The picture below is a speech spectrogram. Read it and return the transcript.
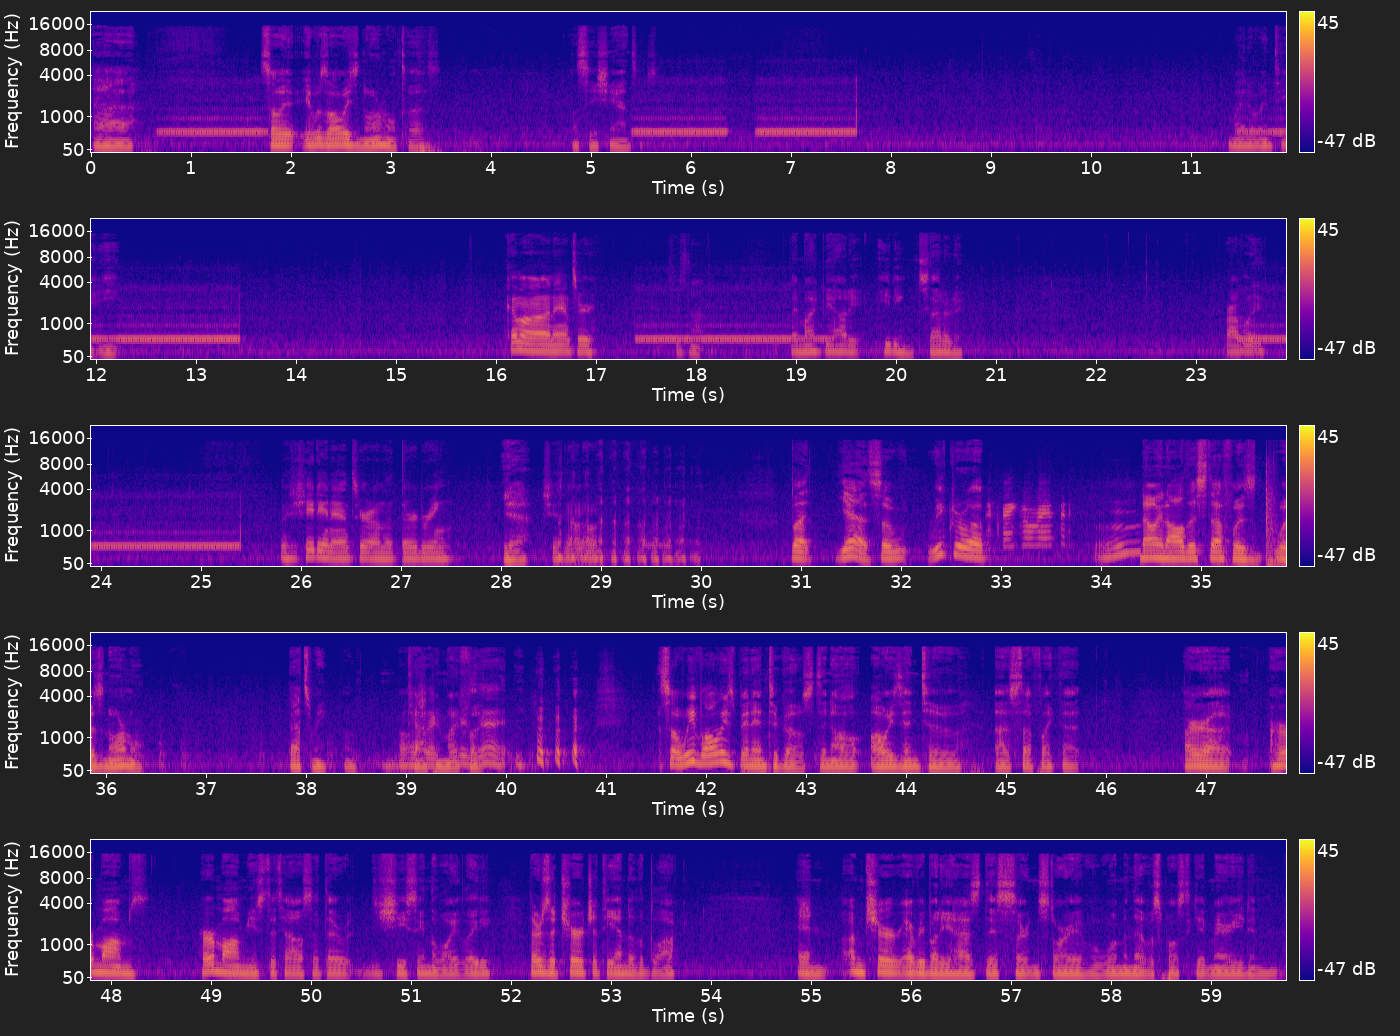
Uh, so it, it was always normal to us. Let's see if she answers. Might have went to eat. Come on, answer. She's not. They might be out e- eating Saturday. Probably. She didn't answer on the third ring, Yeah. she's not on. But yeah, so we grew up knowing all this stuff was was normal. That's me. I'm I tapping like, my what is foot. that? So we've always been into ghosts and all, always into uh, stuff like that. Our uh, her mom's her mom used to tell us that there she seen the white lady. There's a church at the end of the block. And I'm sure everybody has this certain story of a woman that was supposed to get married and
